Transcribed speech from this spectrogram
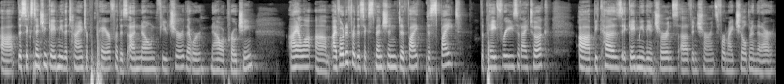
Uh, This extension gave me the time to prepare for this unknown future that we're now approaching. I, um, I voted for this extension despite, the pay freeze that I took, uh, because it gave me the insurance of insurance for my children that are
